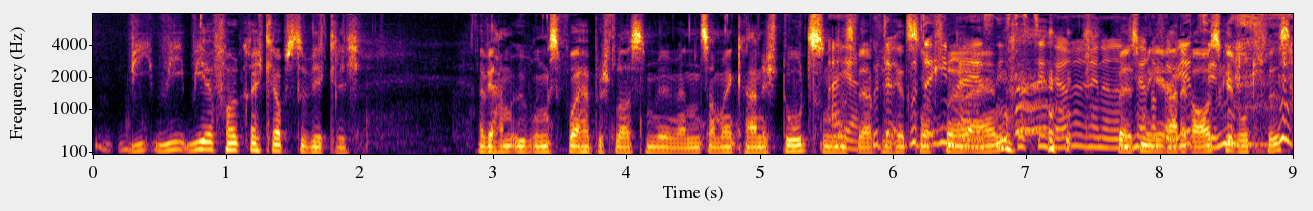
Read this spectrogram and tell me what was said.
Wie, wie, wie erfolgreich glaubst du wirklich? Wir haben übrigens vorher beschlossen, wir werden uns amerikanisch duzen. Ah, das ja, werfe ich jetzt noch schnell ein, nicht, weil es mir gerade rausgerutscht ist.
